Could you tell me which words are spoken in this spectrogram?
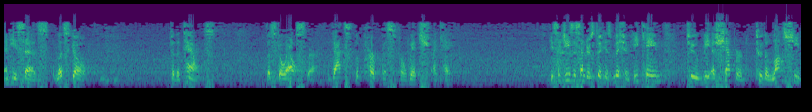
And he says, let's go to the towns, Let's go elsewhere. That's the purpose for which I came. You see, Jesus understood his mission. He came to be a shepherd to the lost sheep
